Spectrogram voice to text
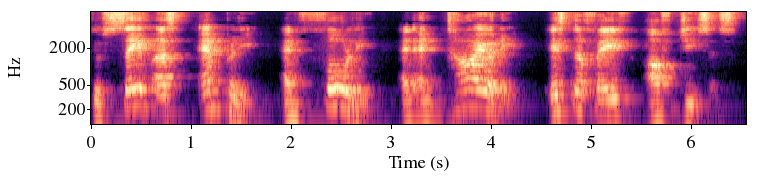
to save us amply and fully and entirely is the faith of Jesus.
